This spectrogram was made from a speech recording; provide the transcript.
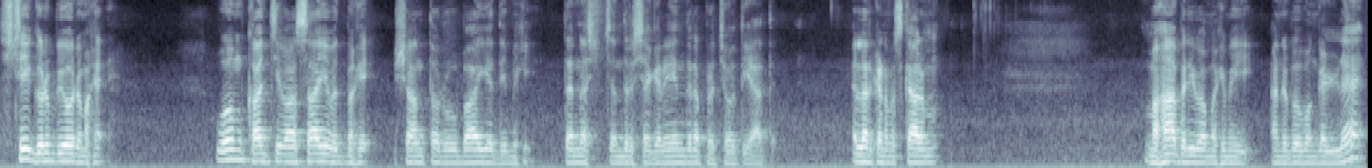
ஸ்ரீ குருபியோ நமக. ஓம் காஞ்சிவாசாய வத்மகே. சாந்த ரூபாய திமிகி. தன்னஷ் சந்திரசேகரேந்திர பிரச்சோதியாத். எல்லாருக்கும் நமஸ்காரம். மகாபரிவ மகிமை அனுபவங்களில்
